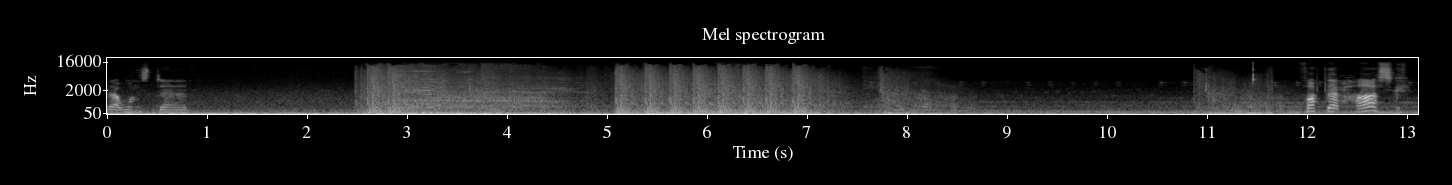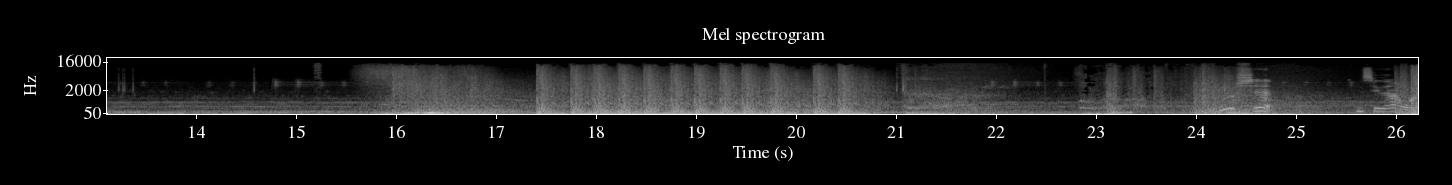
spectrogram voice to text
That one's dead. Fuck that husk. Oh shit. Can see that one.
